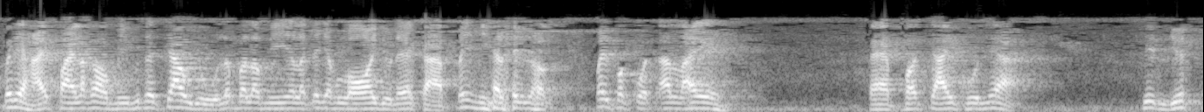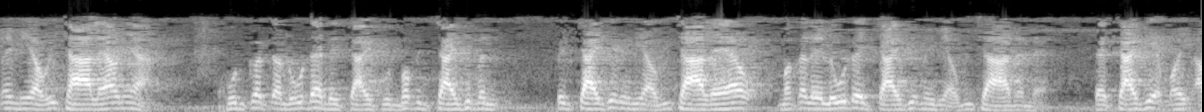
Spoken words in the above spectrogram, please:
ไม่ได้หายไปแล้วก็มีพุทธเจ้าอยู่ แล้วบารมีอะไรก็ยังลอยอยู่ในอากาศ ไม่มีอะไรหรอก ไม่ปรากฏอะไร แต่พอใจคุณเนี่ยสิ้นยึดไม่มีอวิชชาแล้วเนี่ย คุณก็จะรู้ได้ในใจคุณเพราะเป็นใจที่มันเป็นใจที่ไม่มีอวิชชาแล้ว มันก็เลยรู้ด้วยใจที่ไม่มีอวิชชานั่นแหละแต่ใจที่ไมีอ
